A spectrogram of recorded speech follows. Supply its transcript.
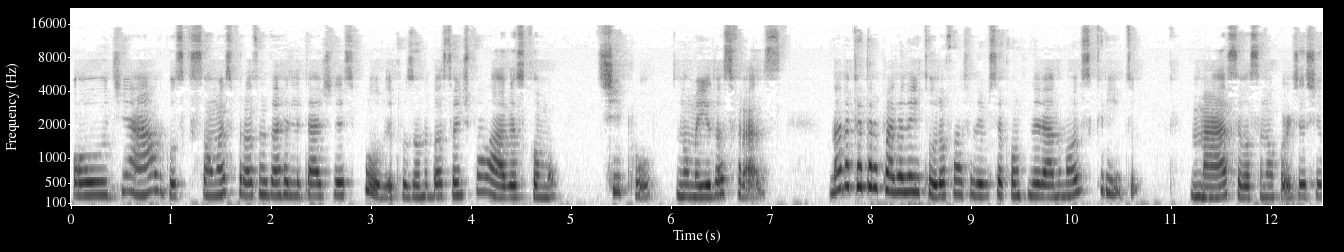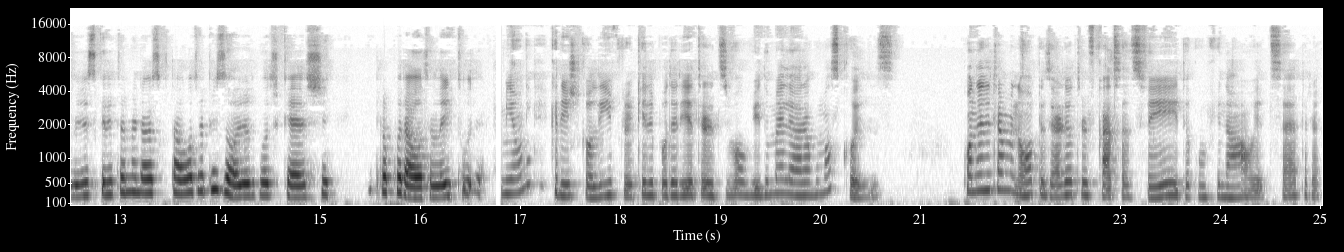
ou diálogos que são mais próximos da realidade desse público, usando bastante palavras como tipo no meio das frases. Nada que atrapalhe a leitura ou faça o livro ser considerado mal escrito. Mas, se você não curte esse tipo de escrita, é melhor escutar outro episódio do podcast e procurar outra leitura. Minha única crítica ao livro é que ele poderia ter desenvolvido melhor algumas coisas. Quando ele terminou, apesar de eu ter ficado satisfeita com o final e etc.,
